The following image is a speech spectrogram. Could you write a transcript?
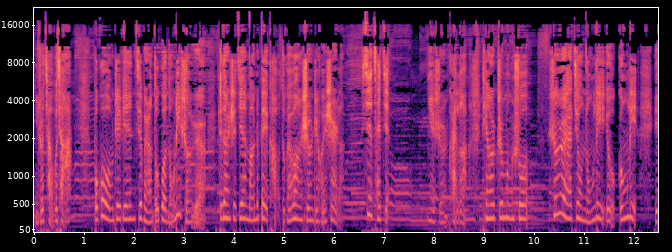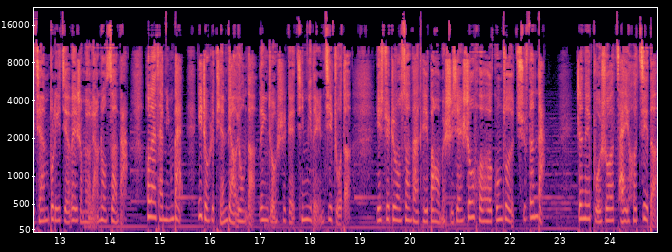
你说巧不巧啊？不过我们这边基本上都过农历生日，这段时间忙着备考，都快忘了生日这回事儿了。谢谢彩姐，你也生日快乐！天儿之梦说，生日啊既有农历又有公历，以前不理解为什么有两种算法，后来才明白，一种是填表用的，另一种是给亲密的人记住的。也许这种算法可以帮我们实现生活和工作的区分吧。真没谱说，才以后记得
